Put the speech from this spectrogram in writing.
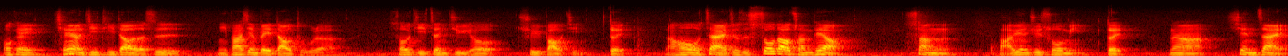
OK，前两集提到的是你发现被盗图了，收集证据以后去报警。对。然后再来就是收到传票，上法院去说明。对，那现在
